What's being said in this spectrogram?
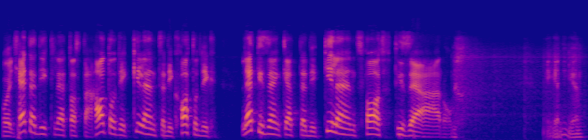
hogy hetedik lett, aztán hatodik, kilencedik, hatodik, lett tizenkettedik, kilenc, hat, tizenhárom. Igen, igen.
